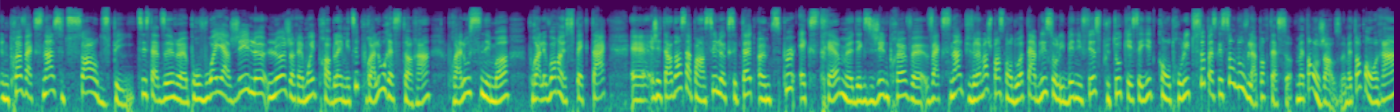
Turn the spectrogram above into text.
une preuve vaccinale si tu sors du pays. C'est-à-dire pour voyager, là, là j'aurais moins de problèmes. Mais pour aller au restaurant pour aller au cinéma, pour aller voir un spectacle. Euh, j'ai tendance à penser là, que c'est peut-être un petit peu extrême d'exiger une preuve euh, vaccinale. Puis vraiment, je pense qu'on doit tabler sur les bénéfices plutôt qu'essayer de contrôler tout ça. Parce que si on ouvre la porte à ça, mettons on jase, mettons qu'on rend,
